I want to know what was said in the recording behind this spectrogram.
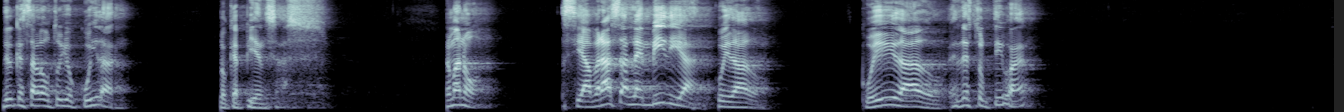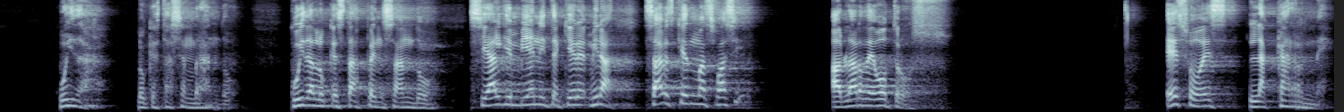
Dile que está al lado tuyo, cuida lo que piensas. Hermano, si abrazas la envidia, cuidado. Cuidado, es destructiva. ¿eh? Cuida lo que estás sembrando. Cuida lo que estás pensando. Si alguien viene y te quiere, mira, ¿sabes qué es más fácil? Hablar de otros. Eso es la carne.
